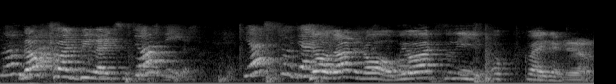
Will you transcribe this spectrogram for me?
No, Not trying to be racist. Daddy, yesterday. No, not at all. We were actually upgrading. Yeah.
